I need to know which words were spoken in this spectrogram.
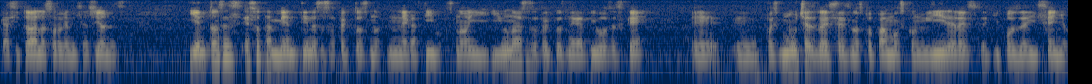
casi todas las organizaciones. Y entonces eso también tiene sus efectos negativos, ¿no? Y, uno de esos efectos negativos es que eh, eh, pues muchas veces nos topamos con líderes de equipos de diseño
